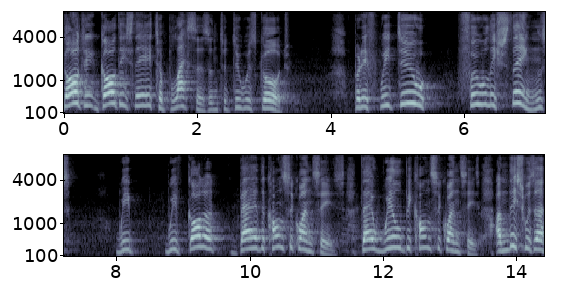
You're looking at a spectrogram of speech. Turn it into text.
God, God is there to bless us and to do us good. But if we do foolish things, we, we've got to bear the consequences. There will be consequences. And this was a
